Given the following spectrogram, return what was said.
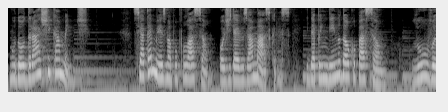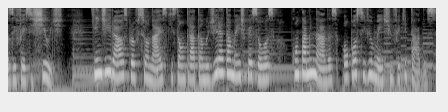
mudou drasticamente. Se até mesmo a população hoje deve usar máscaras e, dependendo da ocupação, luvas e face shield, quem dirá os profissionais que estão tratando diretamente pessoas contaminadas ou possivelmente infectadas?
